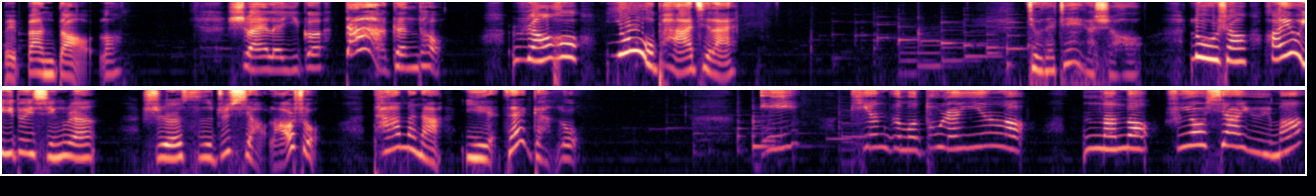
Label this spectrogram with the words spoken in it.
被绊倒了，摔了一个大跟头。然后又爬起来。就在这个时候，路上还有一对行人，是四只小老鼠，他们呐也在赶路。咦，天怎么突然阴了？难道是要下雨吗？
